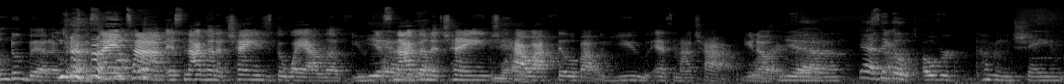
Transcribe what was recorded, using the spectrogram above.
and do better. But at the same time, it's not gonna change the way I love you. it's not gonna change Right. how I feel about you as my child. You know. Right. Yeah. Yeah, I think So- o- overcoming shame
